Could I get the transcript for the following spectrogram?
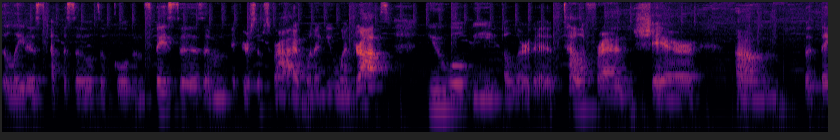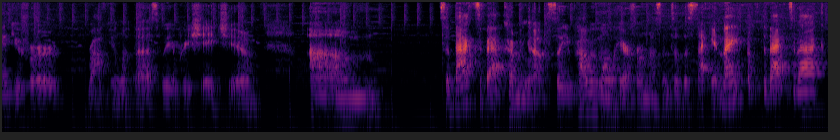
the latest episodes of Golden Spaces. And if you're subscribed, when a new one drops, you will be alerted. Tell a friend, share. Um, but thank you for rocking with us. We appreciate you. Um, so back to back coming up. So you probably won't hear from us until the second night of the back to back.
